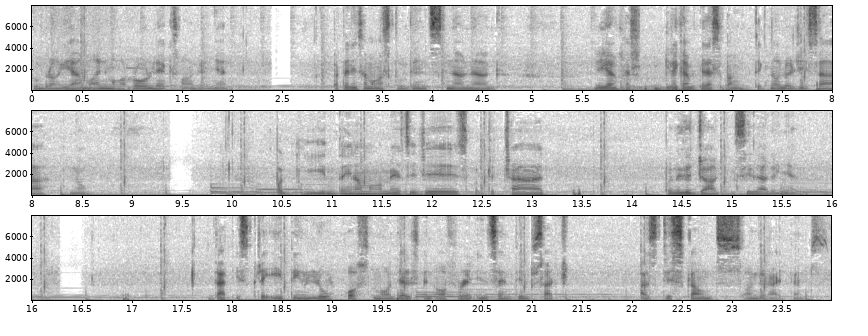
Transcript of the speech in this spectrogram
sobrang yaman, mga Rolex, mga ganyan. Pati rin sa mga students na nag ginagamit nila sa pang technology sa, you know, pag-iintay ng mga messages, pag-chat, pag nagja-jogging sila, ganyan. That is creating low-cost models and offering incentives such as discounts on their items.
